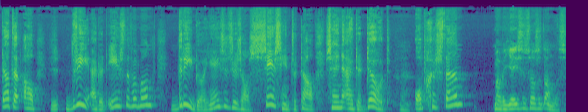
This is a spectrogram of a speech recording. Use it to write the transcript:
Dat er al drie uit het eerste verbond, drie door Jezus, dus al zes in totaal, zijn uit de dood opgestaan. Maar bij Jezus was het anders.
